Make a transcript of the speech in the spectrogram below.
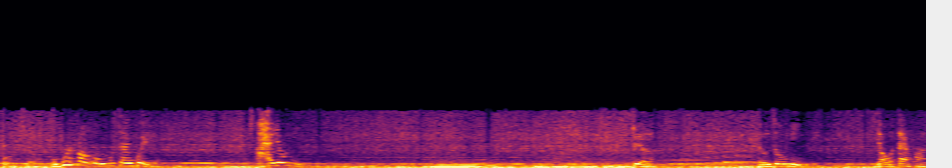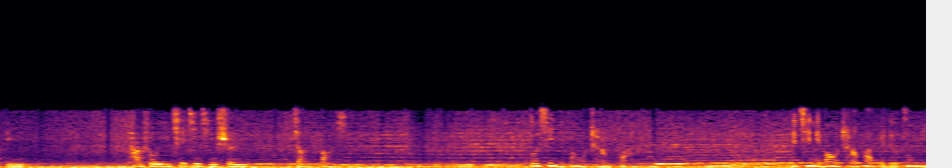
否则我不会放过吴三桂的。还有你。对了，刘宗敏要我带话给你，他说一切进行顺利，叫你放心。多谢你帮我传话，也请你帮我传话给刘宗明，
